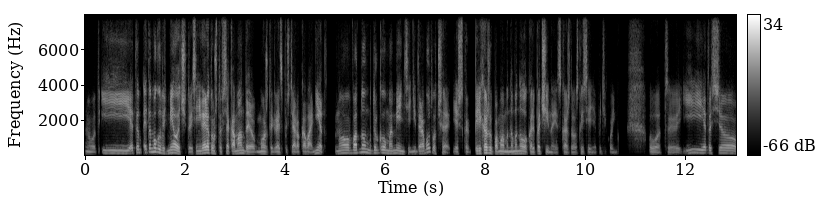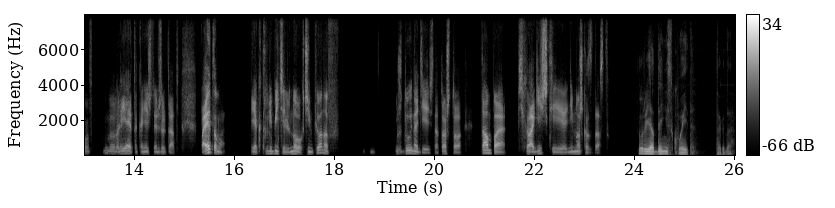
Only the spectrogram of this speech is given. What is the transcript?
Вот. И это, это могут быть мелочи. То есть я не говорю о том, что вся команда может играть спустя рукава. Нет. Но в одном другом моменте не доработал человек. Я сейчас как перехожу, по-моему, на монолог Аль Пачино из каждого воскресенья потихоньку. Вот. Э, и это все влияет на конечный результат. Поэтому я как любитель новых чемпионов жду и надеюсь на то, что Тампа психологически немножко сдаст. Я Денис Квейт тогда.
